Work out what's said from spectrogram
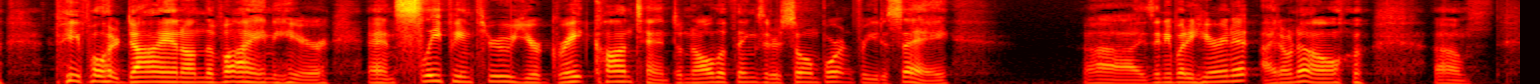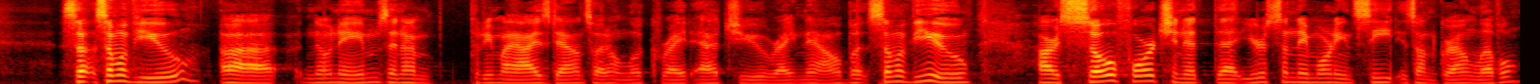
people are dying on the vine here and sleeping through your great content and all the things that are so important for you to say. Uh, is anybody hearing it? I don't know. um, so, some of you, uh, no names, and I'm putting my eyes down so I don't look right at you right now, but some of you are so fortunate that your Sunday morning seat is on ground level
